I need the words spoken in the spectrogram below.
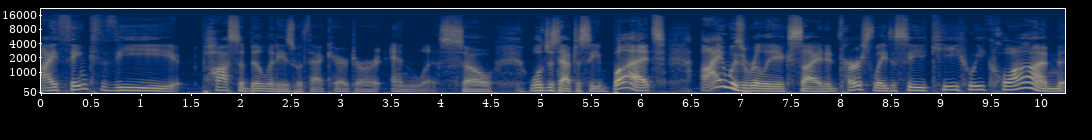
I think the possibilities with that character are endless. So we'll just have to see. But I was really excited personally to see Ke Huy Quan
